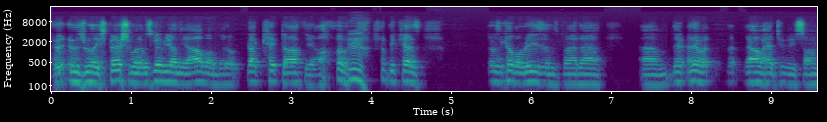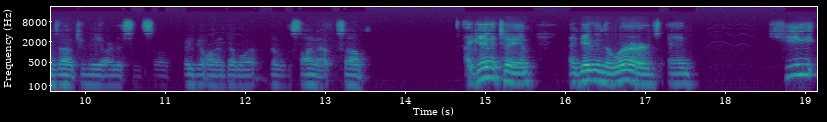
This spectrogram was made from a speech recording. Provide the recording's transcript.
it, it was really special. But it was going to be on the album, but it got kicked off the album because there was a couple of reasons. But uh, um, there, anyway, the the album had too many songs on it, too many artists, and so we didn't want to double double the song up. So I gave it to him. I gave him the words, and he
